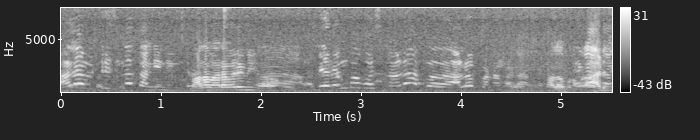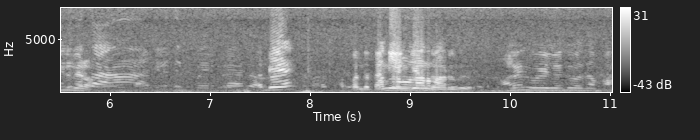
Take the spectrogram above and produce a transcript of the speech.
மழை விட்டுருச்சுன்னா தண்ணி நின்று மழை வர வரை நீங்க ரொம்ப போச்சுனால அப்ப அலோவ் பண்ண மாட்டாங்க. பண்ண. அடிச்சிட்டு இழுத்துட்டு போயிருக்கேன் அப்படியே அப்ப அந்த தண்ணி எங்க இருந்து வருது? அழகு இருந்து வருதாப்பா?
